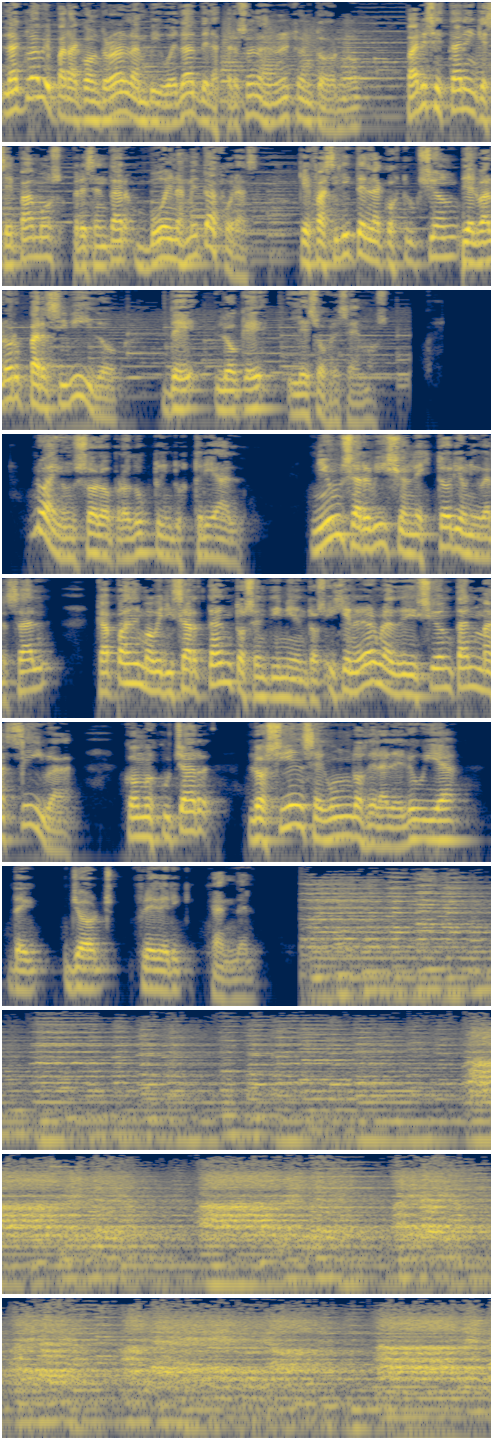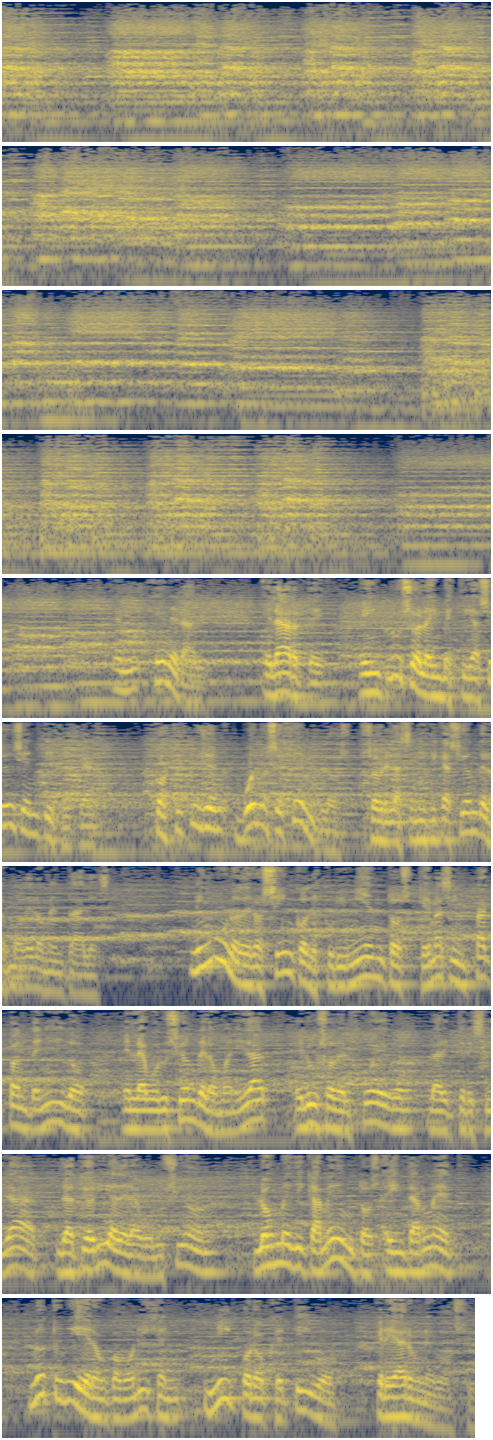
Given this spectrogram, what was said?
La clave para controlar la ambigüedad de las personas de nuestro entorno parece estar en que sepamos presentar buenas metáforas que faciliten la construcción del valor percibido de lo que les ofrecemos. No hay un solo producto industrial, ni un servicio en la historia universal capaz de movilizar tantos sentimientos y generar una decisión tan masiva como escuchar los 100 segundos del aleluya de George Frederick Handel. General, el arte e incluso la investigación científica constituyen buenos ejemplos sobre la significación de los modelos mentales. Ninguno de los cinco descubrimientos que más impacto han tenido en la evolución de la humanidad, el uso del fuego, la electricidad, la teoría de la evolución, los medicamentos e Internet, no tuvieron como origen ni por objetivo crear un negocio,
